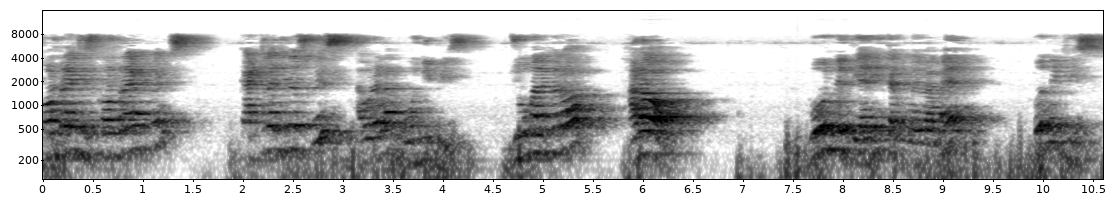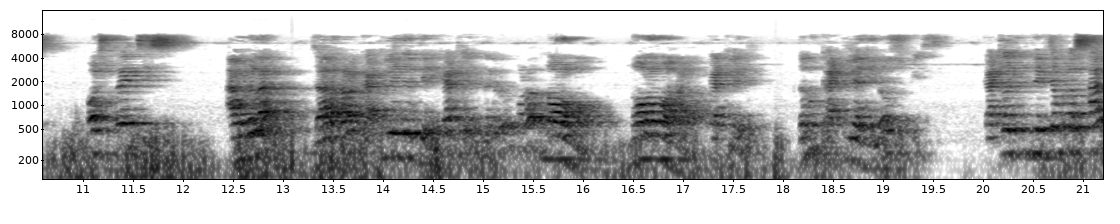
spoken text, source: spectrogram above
କଣ୍ଟ୍ରାଇଥିସ୍ କଣ୍ଟ୍ରାଇଟ୍ ମିନ୍ସ କାଟ୍ରାଜିନସ୍ ପିସ୍ ଆଉ ଗୋଟେ ହେଲା ବୋନି ପିସ୍ ଯେଉଁମାନଙ୍କର ହାଡ଼ ବୋନ୍ରେ ତିଆରି ତାକୁ କହିବା ଆମେ ବୋନି ଫିସ୍ ଅଷ୍ଟ୍ରେଚ ଆଉ ହେଲା ଯାହାର ହାଡ଼ କାଟିଲେ ଯେତେ କାଟିଲେ ତାହେଲେ କ'ଣ ନରମ ନରମ ହାଡ଼ କାଟିଲେ ତେଣୁ କାଟିଲା ଦିନ ସୁପିସ କାଟିଲେ ଯଦି ଦେଖିଛ ବୋଲେ ସାର?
